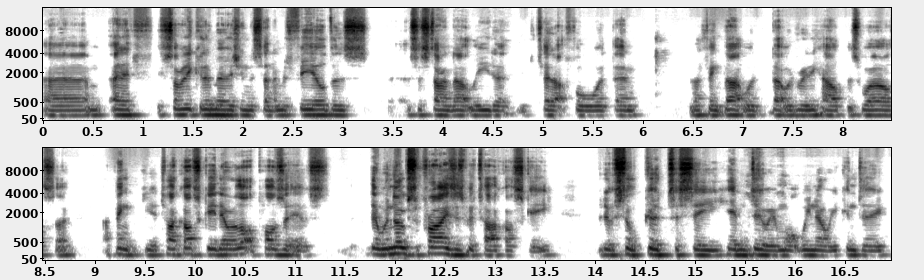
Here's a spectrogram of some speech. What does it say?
Um, and if, if somebody could emerge in the centre midfield as as a standout leader, you take that forward, then and I think that would that would really help as well. So I think you know, Tarkowski, there were a lot of positives. There were no surprises with Tarkowski, but it was still good to see him doing what we know he can do,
